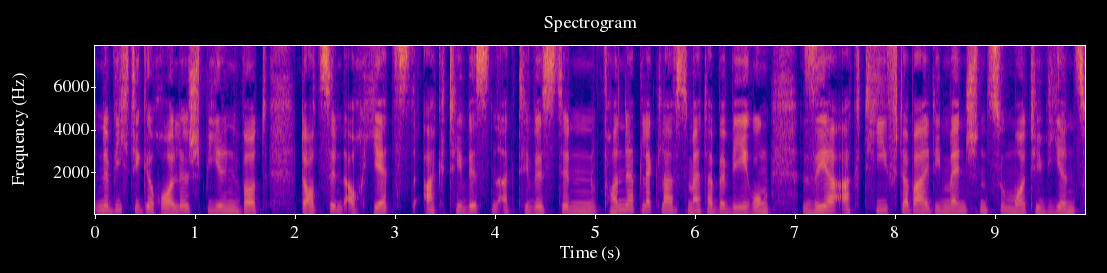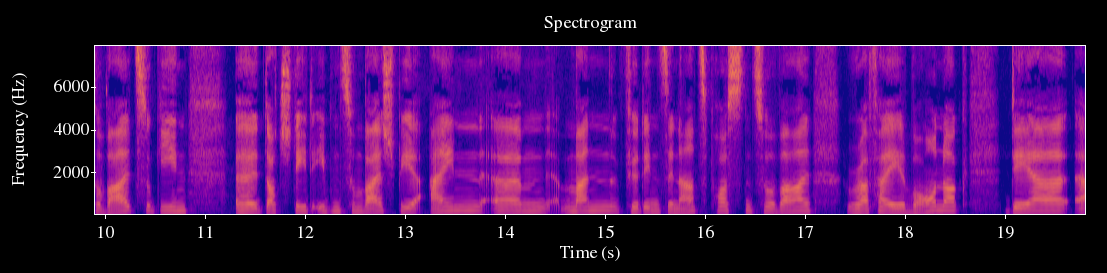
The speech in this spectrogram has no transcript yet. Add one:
eine wichtige Rolle spielen wird. Dort sind auch jetzt Aktivisten, Aktivistinnen von der Black Lives Matter Bewegung sehr aktiv dabei, die Menschen zu motivieren, zur Wahl zu gehen. Äh, dort steht eben zum Beispiel ein ähm, Mann für den Senatsposten zur Wahl, Raphael Warnock, der äh,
